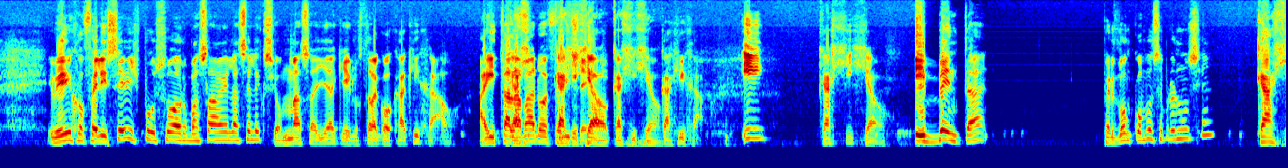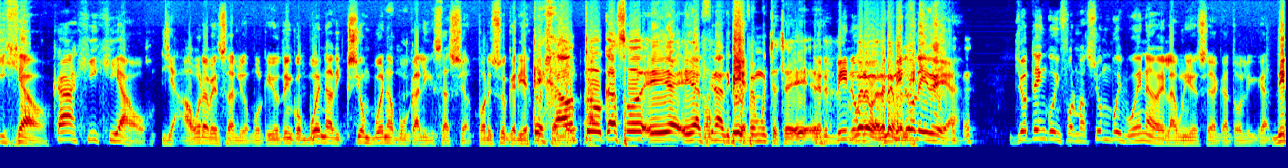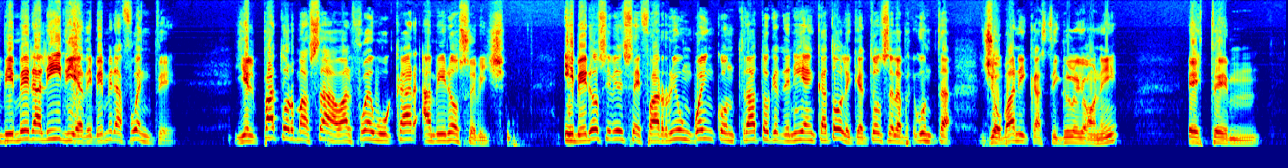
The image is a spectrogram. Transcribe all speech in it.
y me dijo, Felicevich puso a Ormazábal en la selección, más allá que los trajo Cajijao. Ahí está la mano de Felicevich. Cajijeao, Cajijeao. Cajijao. Y Cajijeao. inventa, perdón, ¿cómo se pronuncia? Cajijeao. Cajijiao. Ya, ahora me salió, porque yo tengo buena dicción, buena vocalización. Por eso quería escucharlo. Dejado en todo caso eh, eh, al final, disculpen muchachos. eh, eh, Termino, bueno, bueno, termino la idea. Yo tengo información muy buena de la Universidad Católica, de primera línea, de primera fuente. Y el Pato Ormazábal fue a buscar a Mirosevic. Y Mirosevic se farrió un buen contrato que tenía en Católica. Entonces la pregunta, Giovanni Castiglione, este,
